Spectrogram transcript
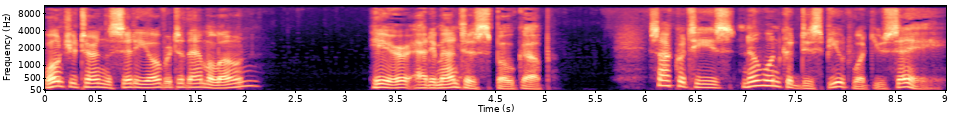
won't you turn the city over to them alone? Here Adeimantus spoke up. Socrates, no one could dispute what you say.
